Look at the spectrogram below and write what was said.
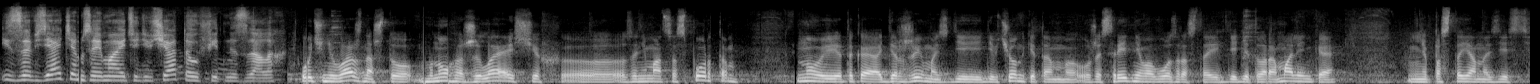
Із завзяттям займаються дівчата у фітнес-залах. Очень важно, что много желающих э, заниматься спортом. Ну и такая одержимость, где и девчонки там уже среднего возраста, и где детвора маленькая. М, Постоянно здесь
